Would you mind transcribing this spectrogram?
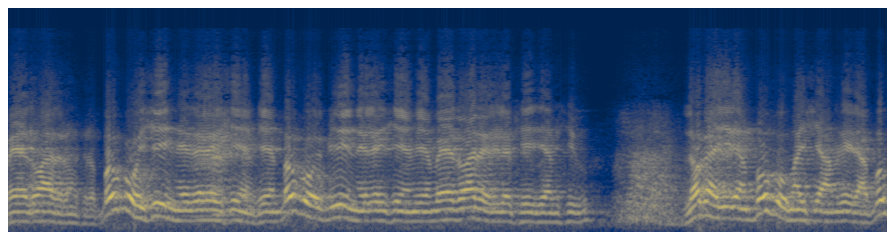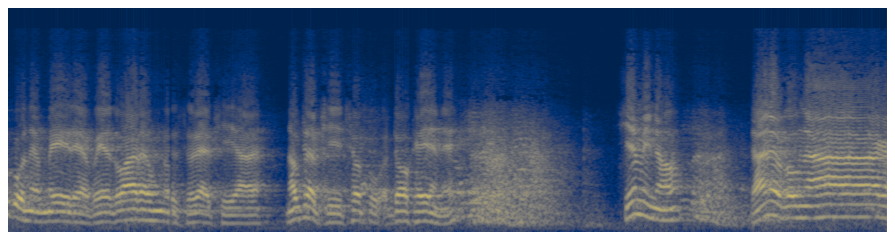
ဘယ်သွားကြုံဆိုတော့ပုဂ္ဂိုလ်ရှိနေတယ်လို့ရှိရင်ဖြင့်ပုဂ္ဂိုလ်ပြည့်နေလို့ရှိရင်ဖြင့်ဘယ်သွားတယ်လည်းဖြေကြမရှိဘူးလောကကြီးတဲ့ပုဂ္ဂိုလ်မှရှာမလို့တာပုဂ္ဂိုလ်နဲ့မေးတယ်ဘယ်သွားတယ်လို့ဆိုတဲ့ဖြေရနောက်ထပ်ဖြေထွက်ဖို့အတော်ခဲရင်လေရှင်းပြီနော်ဒါနဲ့ဘုံနာက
